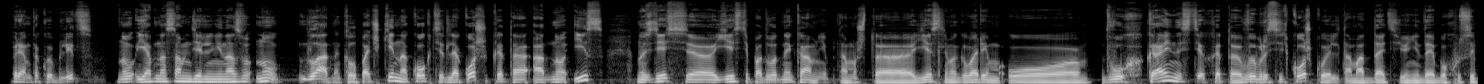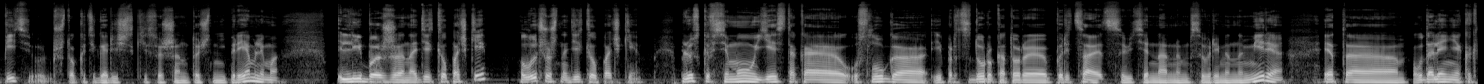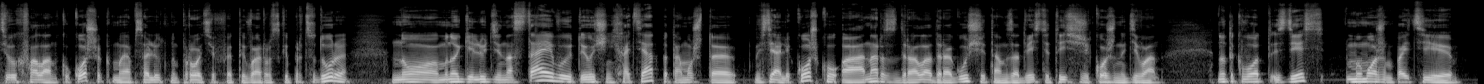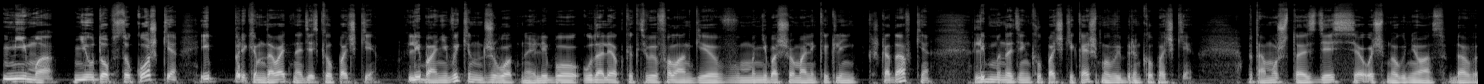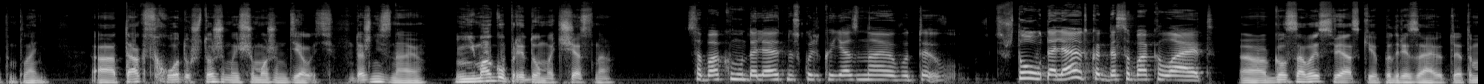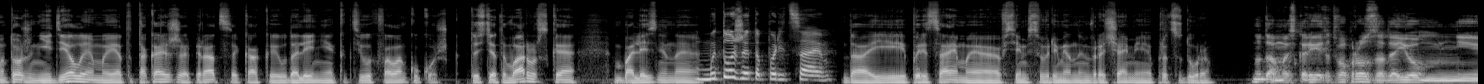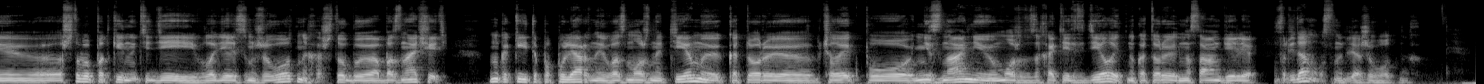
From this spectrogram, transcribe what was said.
Прям такой блиц. Ну, я бы на самом деле не назвал... Ну, ладно, колпачки на когти для кошек — это одно из, но здесь э, есть и подводные камни, потому что если мы говорим о двух крайностях, это выбросить кошку или там отдать ее, не дай бог, усыпить, что категорически совершенно точно неприемлемо, либо же надеть колпачки, лучше уж надеть колпачки. Плюс ко всему есть такая услуга и процедура, которая порицается в ветеринарном современном мире. Это удаление когтевых фаланг у кошек. Мы абсолютно против этой варварской процедуры, но многие люди настаивают и очень хотят, потому что взяли кошку, а она раздрала дорогущий там за 200 тысяч кожаный диван. Ну так вот, здесь мы можем пойти мимо неудобства кошки и порекомендовать надеть колпачки. Либо они выкинут животное, либо удалят когтевые фаланги в небольшой маленькой клинике кашкадавки, либо мы наденем колпачки. Конечно, мы выберем колпачки, потому что здесь очень много нюансов да, в этом плане. А так, сходу, что же мы еще можем делать? Даже не знаю. Не могу придумать, честно. Собакам удаляют, насколько я знаю, вот э, что удаляют, когда собака лает? Э, голосовые связки подрезают. Это мы тоже не делаем, и это такая же операция, как и удаление когтевых фаланг у кошек. То есть это варварская, болезненная... Мы тоже это порицаем. Да, и порицаемая всеми современными врачами процедура. Ну да, мы скорее этот вопрос задаем не чтобы подкинуть идеи владельцам животных, а чтобы обозначить ну, какие-то популярные, возможно, темы, которые человек по незнанию может захотеть сделать, но которые на самом деле вредоносны для животных.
